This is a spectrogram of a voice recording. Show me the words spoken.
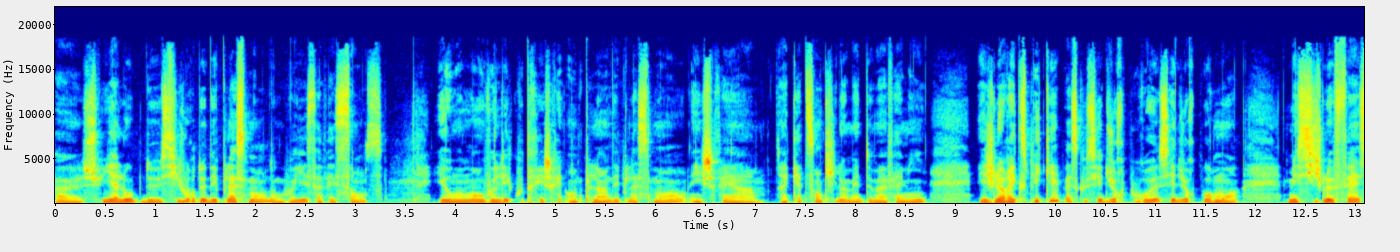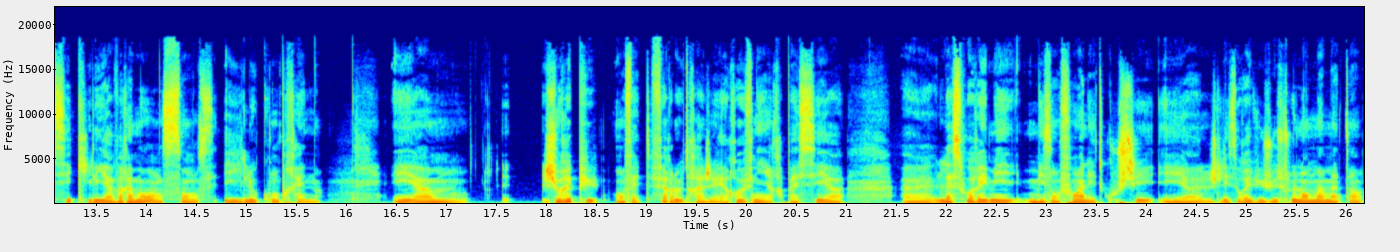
euh, je suis à l'aube de six jours de déplacement, donc vous voyez, ça fait sens. Et au moment où vous l'écouterez, je serai en plein déplacement et je serai à, 400 km de ma famille. Et je leur ai expliqué parce que c'est dur pour eux, c'est dur pour moi. Mais si je le fais, c'est qu'il y a vraiment un sens et ils le comprennent. Et j'aurais pu, en fait, faire le trajet, revenir, passer la soirée, mes, mes, enfants allaient être couchés et euh, je les aurais vus juste le lendemain matin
